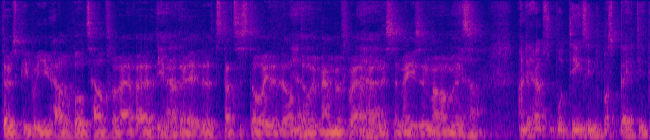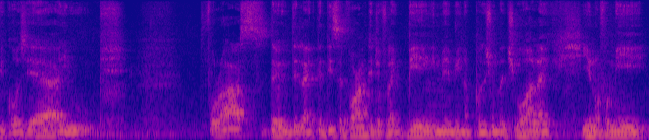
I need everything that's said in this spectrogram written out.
those people you help will tell forever. You know, Yeah. they- that's that's a story that they'll, Yeah. they'll remember forever. Yeah. And this amazing moment. Yeah. And it helps to put things into perspective because yeah, you for us the, the like the disadvantage of like being in maybe in a position that you are like you know for me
